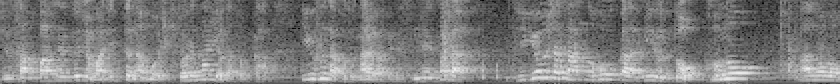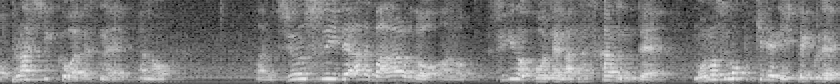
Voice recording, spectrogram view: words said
13%以上混じってるのはもう引き取れないようだとかいうふうなことになるわけですね。ただ事業者さんの方から見るとこのあのプラスチックはですねあの純粋であればあるほどあの次の工程が助かるんでものすごくきれいにしてくれ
